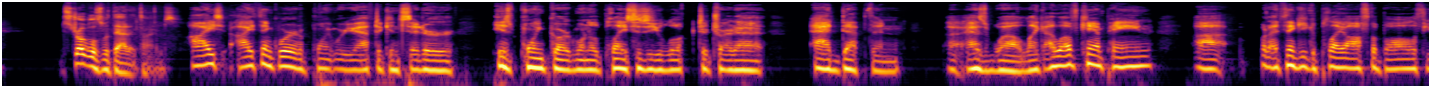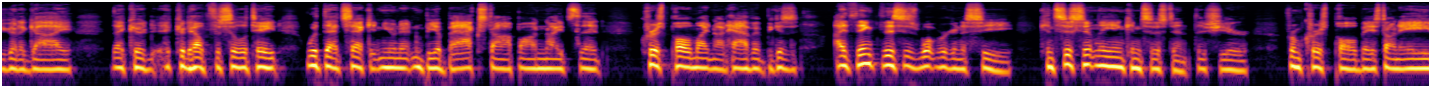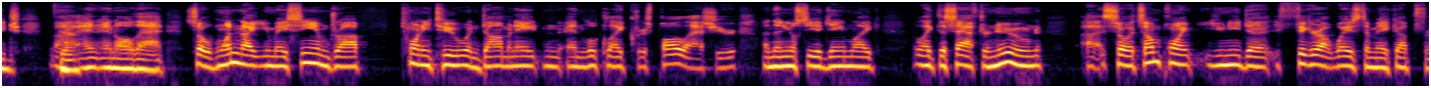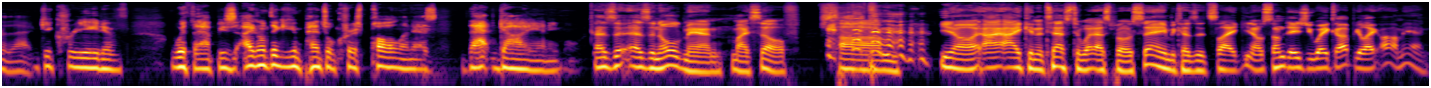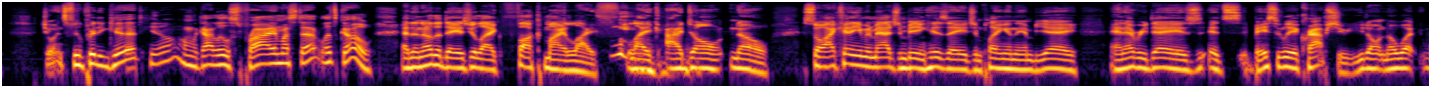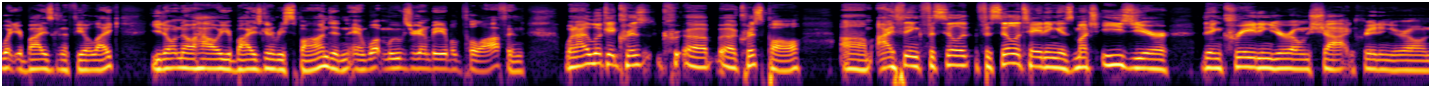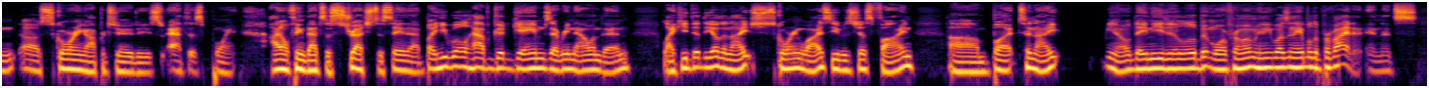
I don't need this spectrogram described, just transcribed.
struggles with that at times. I I think we're at a point where you have to consider is point guard one of the places you look to try to add depth in uh, as well. Like I love Cam Payne, uh, but I think he could play off the ball if you got a guy that could it could help facilitate with that second unit and be a backstop on nights that Chris Paul might not have it because I think this is what we're going to see consistently inconsistent this year from Chris Paul based on age uh, Yeah. and and all that. So one night you may see him drop 22 and dominate and, and look like Chris Paul last year, and then you'll see a game like like this afternoon. Uh, so at some point you need to figure out ways to make up for that. Get creative with that because I don't think you can pencil Chris Paul in as that guy anymore. As a, as an old man myself, um, you know, I, I can attest to what Espo is saying because it's like, you know, some days you wake up, you're like, oh man, joints feel pretty good. You know, I'm got a little spry in my step. Let's go. And then other days you're like, fuck my life. like, I don't know. So I can't even imagine being his age and playing in the NBA. And every day is it's basically a crapshoot. You don't know what what your body's going to feel like. You don't know how your body's going to respond and, and what moves you're going to be able to pull off. And when I look at Chris uh, uh, Chris Paul, um, I think facil- facilitating is much easier than creating your own shot and creating your own uh, scoring opportunities at this point. I don't think that's a stretch to say that, but he will have good games every now and then, like he did the other night, scoring wise. He was just fine. Um, but tonight, you know they needed a little bit more from him, and he wasn't able to provide it. And it's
